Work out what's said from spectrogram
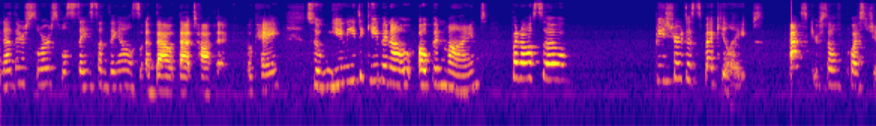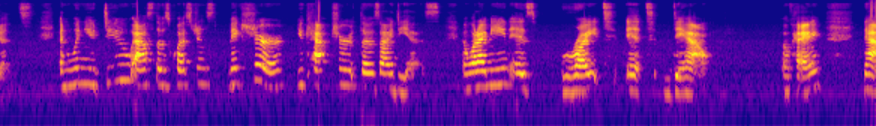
another source will say something else about that topic okay? So you need to keep an open mind but also be sure to speculate. Ask yourself questions and when you do ask those questions make sure you capture those ideas and what i mean is write it down okay now,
